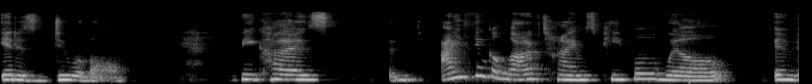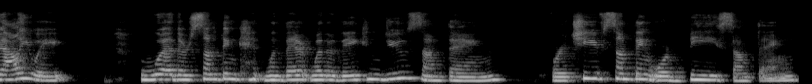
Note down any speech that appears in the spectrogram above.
it is doable. Because I think a lot of times people will evaluate whether something can when they whether they can do something or achieve something or be something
